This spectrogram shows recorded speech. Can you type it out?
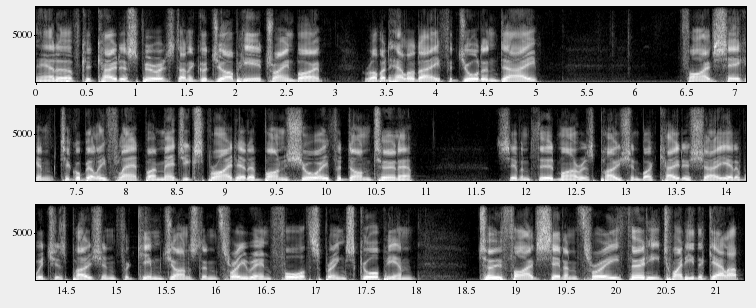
out of Kokoda Spirits. Done a good job here. Trained by Robert Halliday for Jordan Day. Five second. Tickle Belly Flat by Magic Sprite out of Bon Shoy for Don Turner. Seven third Myra's Potion by Kate O'Shea out of Witch's Potion for Kim Johnston. Three ran fourth. Spring Scorpion. Two five seven three. Thirty twenty the gallop.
